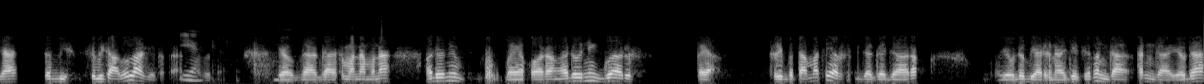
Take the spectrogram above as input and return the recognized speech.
yeah. ya sebis, sebisa lu lah gitu kan yeah. maksudnya ya gak, gak semena-mena aduh ini banyak orang aduh ini gue harus kayak ribet amat sih harus jaga jarak ya udah biarin aja kan enggak kan enggak ya udah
